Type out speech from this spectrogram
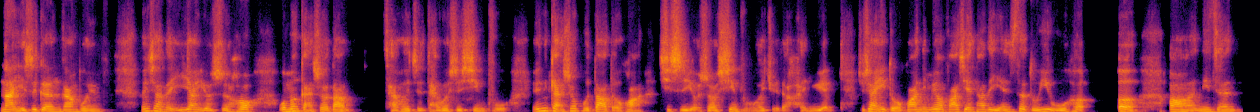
那也是跟刚刚博文分享的一样，有时候我们感受到。才会是才会是幸福，因为你感受不到的话，其实有时候幸福会觉得很远。就像一朵花，你没有发现它的颜色独一无二，二啊，你只能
